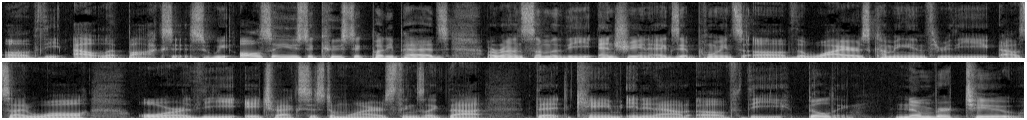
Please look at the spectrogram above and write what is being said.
of the outlet boxes. We also used acoustic putty pads around some of the entry and exit points of the wires coming in through the outside wall or the HVAC system wires, things like that, that came in and out of the building. Number two,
